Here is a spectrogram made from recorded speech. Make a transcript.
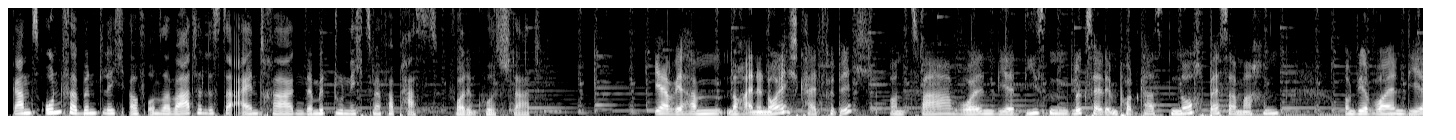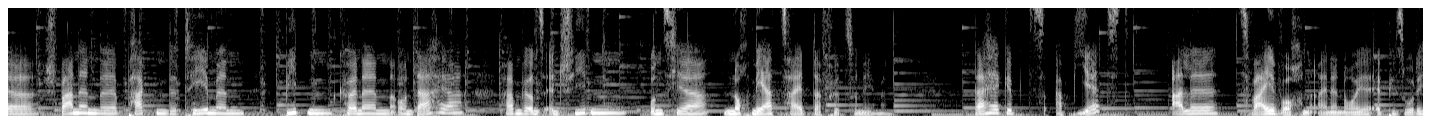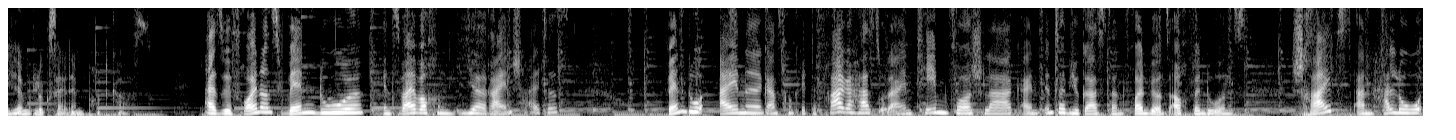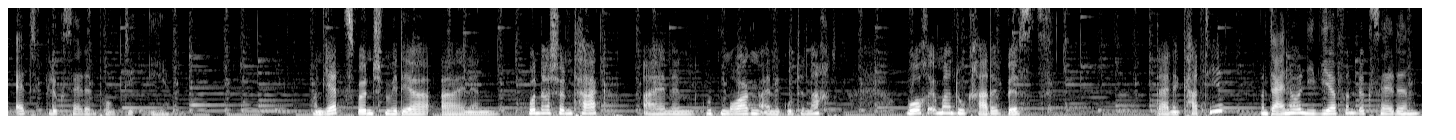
ganz unverbindlich auf unserer Warteliste eintragen, damit du nichts mehr verpasst vor dem Kursstart. Ja, wir haben noch eine Neuigkeit für dich. Und zwar wollen wir diesen Glücksheld im Podcast noch besser machen. Und wir wollen dir spannende, packende Themen bieten können. Und daher haben wir uns entschieden, uns hier noch mehr Zeit dafür zu nehmen. Daher gibt's ab jetzt alle zwei Wochen eine neue Episode hier im Glücksheldin Podcast. Also wir freuen uns, wenn du in zwei Wochen hier reinschaltest wenn du eine ganz konkrete Frage hast oder einen Themenvorschlag, einen Interviewgast, dann freuen wir uns auch, wenn du uns schreibst an hallo@glücksheldin.de. Und jetzt wünschen wir dir einen wunderschönen Tag, einen guten Morgen, eine gute Nacht, wo auch immer du gerade bist. Deine Kathi und deine Olivia von Glücksheldin.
